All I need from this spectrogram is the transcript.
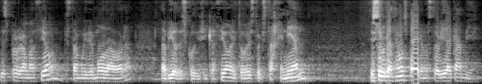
desprogramación, que está muy de moda ahora, la biodescodificación y todo esto que está genial. Esto es lo que hacemos para que nuestra vida cambie.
